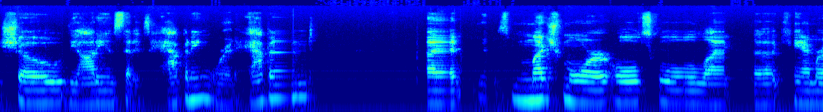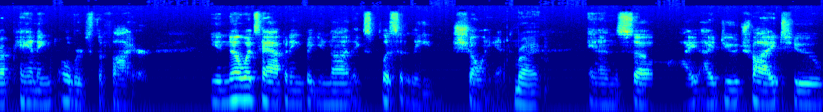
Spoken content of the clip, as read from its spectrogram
show the audience that it's happening or it happened. But it's much more old school, like the camera panning over to the fire. You know what's happening, but you're not explicitly showing it. Right. And so I, I do try to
